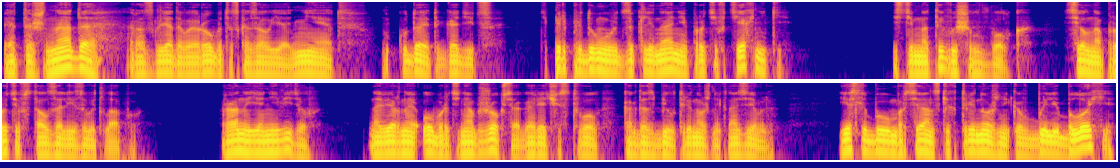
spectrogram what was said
«Это ж надо», — разглядывая робота, сказал я. «Нет, ну куда это годится? Теперь придумывать заклинания против техники?» Из темноты вышел волк. Сел напротив, стал зализывать лапу. Раны я не видел. Наверное, оборотень обжегся о горячий ствол, когда сбил треножник на землю. Если бы у марсианских треножников были блохи,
